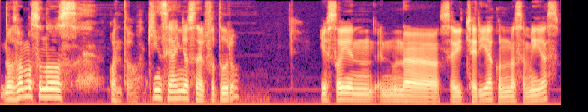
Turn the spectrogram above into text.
Nos vamos unos, ¿cuánto? 15 años en el futuro y estoy en, una cevichería con unas amigas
